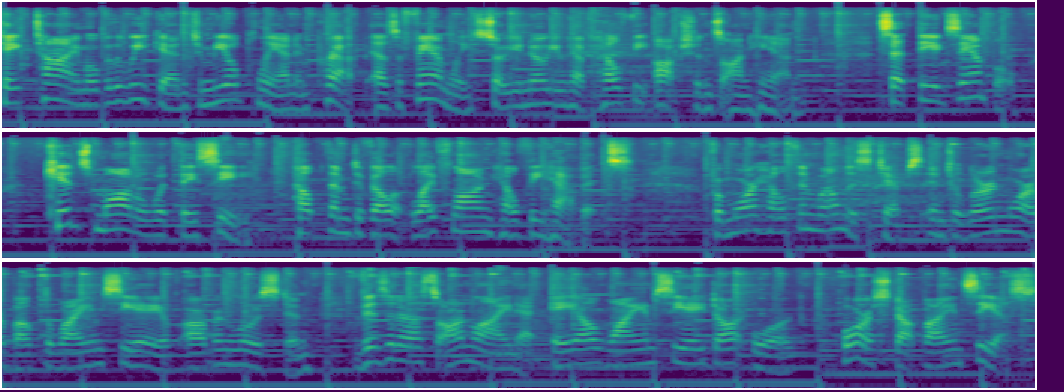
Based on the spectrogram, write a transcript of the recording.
Take time over the weekend to meal plan and prep as a family so you know you have healthy options on hand. Set the example. Kids model what they see. Help them develop lifelong healthy habits. For more health and wellness tips and to learn more about the YMCA of Auburn Lewiston, visit us online at alymca.org or stop by and see us.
